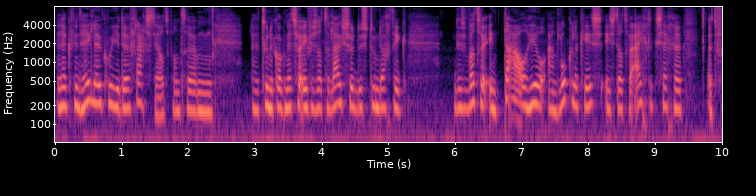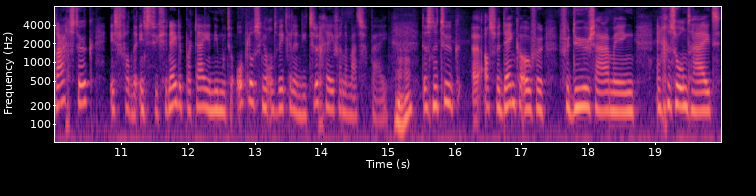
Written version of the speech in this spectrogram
en ik vind het heel leuk hoe je de vraag stelt. Want um, uh, toen ik ook net zo even zat te luisteren, dus toen dacht ik... Dus wat er in taal heel aanlokkelijk is, is dat we eigenlijk zeggen: het vraagstuk is van de institutionele partijen die moeten oplossingen ontwikkelen en die teruggeven aan de maatschappij. -huh. Dat is natuurlijk, uh, als we denken over verduurzaming en gezondheid,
